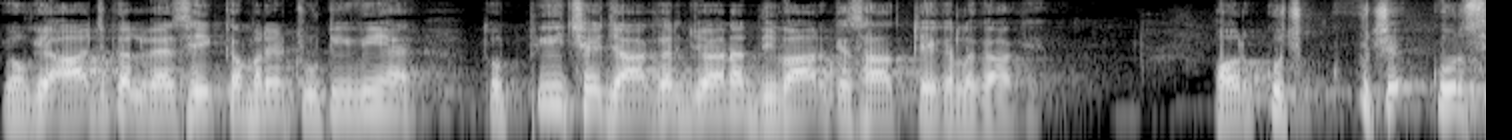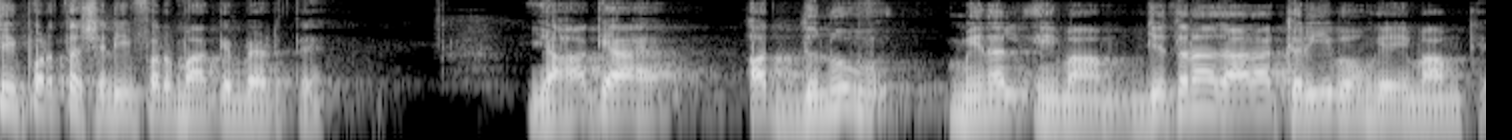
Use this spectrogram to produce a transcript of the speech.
کیونکہ آج کل ویسے ہی کمرے ٹوٹی ہوئی ہیں، تو پیچھے جا کر جو ہے نا دیوار کے ساتھ ٹیک لگا کے، اور کچھ کچھ کرسی پر تشریف فرما کے بیٹھتے۔ ہیں یہاں کیا ہے؟ ادنو من الامام، جتنا زیادہ قریب ہوں گے امام کے۔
